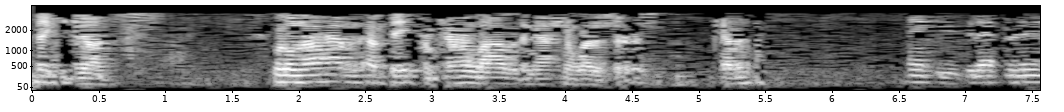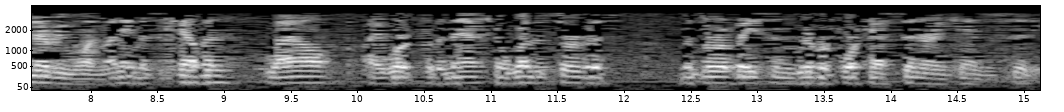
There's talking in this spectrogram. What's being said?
Thank you, John. We will now have an update from Kevin Lau with the National Weather Service. Kevin? Thank you. Good afternoon, everyone. My name is Kevin Lau. I work for the National Weather Service Missouri Basin River Forecast Center in Kansas City.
